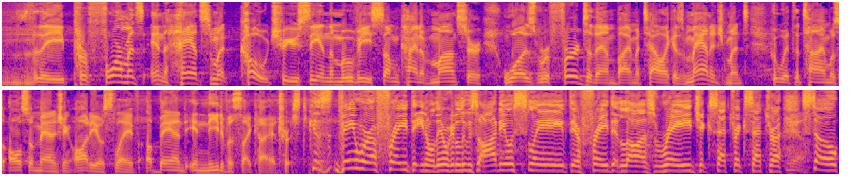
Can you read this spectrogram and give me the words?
the performance enhancement coach who you see in the movie Some Kind of Monster was referred to them by Metallica's management, who at the time was also managing Audioslave, a band in need of a psychiatrist. Because they were afraid that, you know, they were going to lose Audioslave. They're afraid that lost Rage, et cetera, et cetera. So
